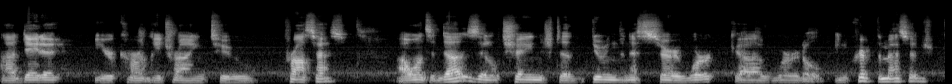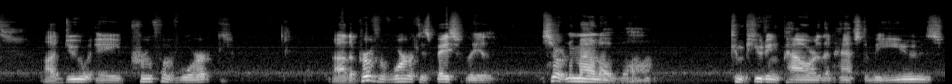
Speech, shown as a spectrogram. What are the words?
uh, data you're currently trying to process. Uh, once it does, it'll change to doing the necessary work uh, where it'll encrypt the message, uh, do a proof of work. Uh, the proof of work is basically a certain amount of uh, computing power that has to be used.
